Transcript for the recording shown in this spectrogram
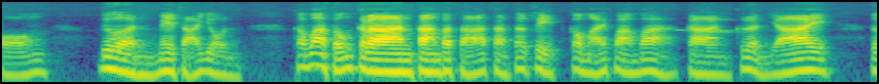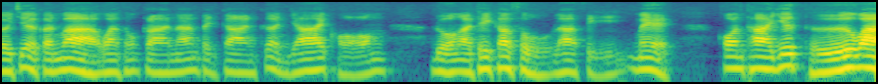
ของ เดือนเมษายนคำว่าสงกรานตามภาษาสันสกฤตก็หมายความว่าการเคลื่อนย้าย โดยเชื่อกันว่าวันสงกรานนั้นเป็นการเคลื่อนย้ายของดวงอาทิตย์เข้าสู่ราศีเมษคนไทยยึดถือว่า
